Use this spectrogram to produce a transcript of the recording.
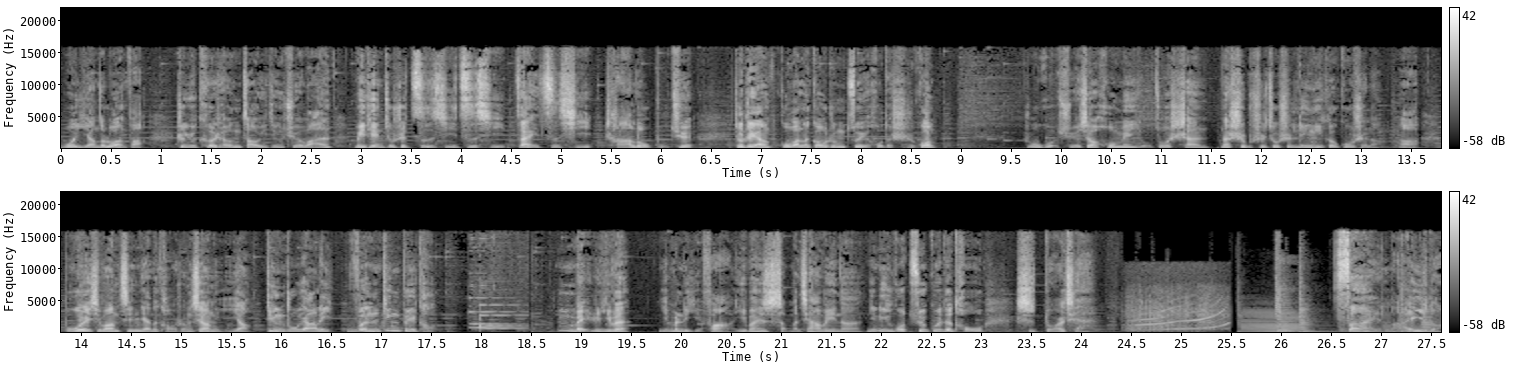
窝一样的乱发。至于课程早已经学完，每天就是自习自习再自习，查漏补缺，就这样过完了高中最后的时光。如果学校后面有座山，那是不是就是另一个故事了啊？不过也希望今年的考生像你一样，顶住压力，稳定备考。每日一问。你们理发一般是什么价位呢？你理过最贵的头是多少钱？再来一段。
